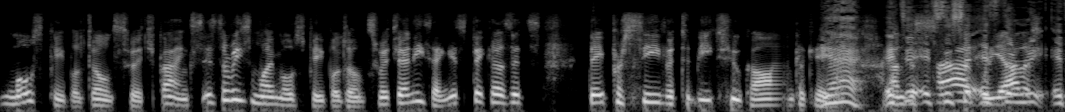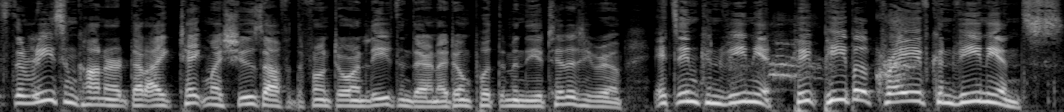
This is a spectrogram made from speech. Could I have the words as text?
most people don't switch banks is the reason why most people don't switch anything. It's because it's they perceive it to be too complicated. Yeah, it's, the it's, the, it's, the, reality- re- it's the reason, Conor, that I take my shoes off at the front door and leave them there and I don't put them in the utility room. It's inconvenient. Pe- people crave convenience.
